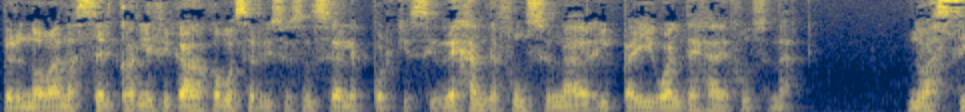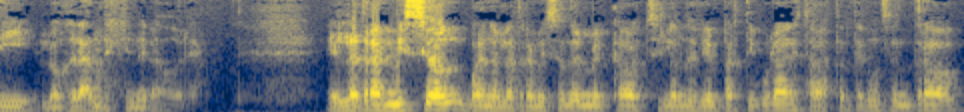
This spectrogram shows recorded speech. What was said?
pero no van a ser calificados como servicios esenciales porque si dejan de funcionar, el país igual deja de funcionar. No así los grandes generadores. En la transmisión, bueno, la transmisión del mercado chileno es bien particular, está bastante concentrado.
